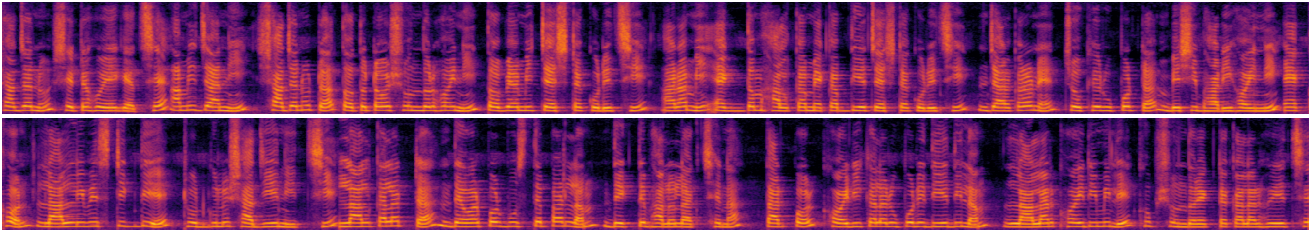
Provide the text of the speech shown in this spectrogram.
সাজানো, সেটা হয়ে গেছে। আমি জানি সাজানোটা ততটাও সুন্দর হয়নি, তবে আমি চেষ্টা করেছি, আর আমি একদম হালকা মেকআপ দিয়ে চেষ্টা করেছি, যার কারণে চোখের উপরটা বেশি ভারী হয়নি। এখন লাল লিপস্টিক দিয়ে ঠোঁটগুলো সাজিয়ে নিচ্ছি। লাল কালারটা দেওয়ার পর বুঝতে পারলাম, দেখতে ভালো লাগছে না। তারপর খয়েরি কালার উপরে দিয়ে দিলাম। লাল আর খয়েরি মিলে খুব সুন্দর একটা কালার হয়েছে।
